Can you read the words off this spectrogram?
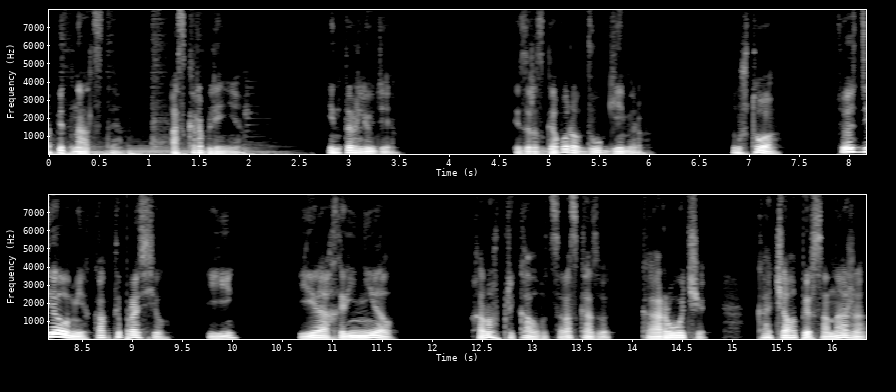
15. Оскорбление. Интерлюдия. Из разговоров двух геймеров. Ну что? Все сделал, Мих, как ты просил. И? Я охренел. Хорош прикалываться, рассказывай. Короче, качал персонажа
